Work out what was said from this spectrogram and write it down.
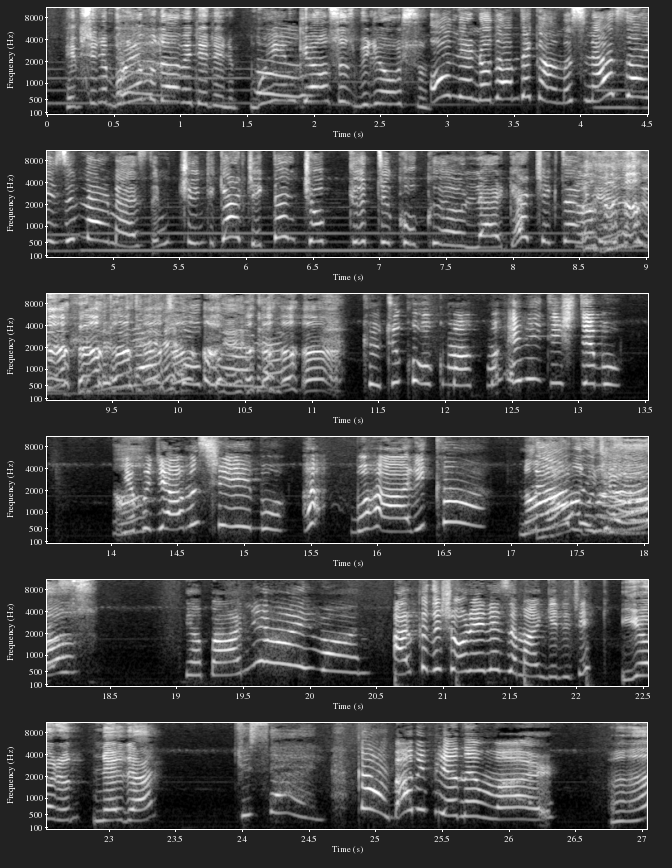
Hepsini buraya mı davet edelim? Bu imkansız biliyorsun. Onların odamda kalmasına asla izin vermezdim. Çünkü gerçekten çok kötü kokuyorlar. Gerçekten iğrenç kokuyorlar. kötü kokmak mı? Evet işte bu. Yapacağımız şey bu. Ha, bu harika. Ne, yapacağız? Yabani hayvan. Arkadaş oraya ne zaman gelecek? Yarın. Neden? Güzel. Galiba bir planım var. Ha?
